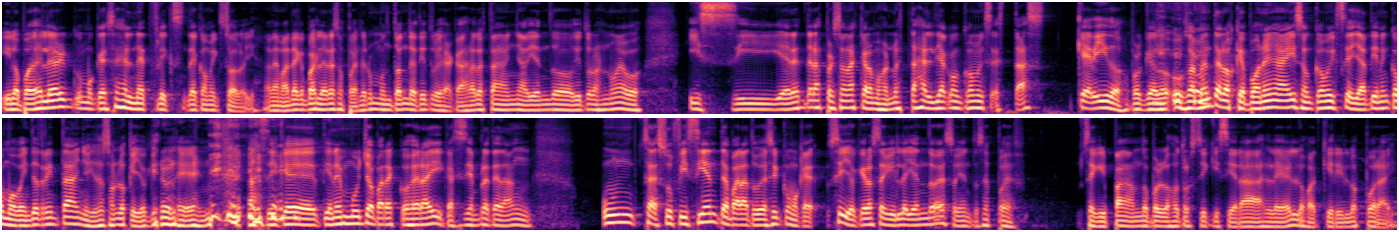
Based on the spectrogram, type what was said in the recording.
Y lo puedes leer como que ese es el Netflix de Comixology. Además de que puedes leer eso, puedes leer un montón de títulos y a cada rato están añadiendo títulos nuevos. Y si eres de las personas que a lo mejor no estás al día con cómics, estás querido. Porque lo- usualmente los que ponen ahí son cómics que ya tienen como 20 o 30 años y esos son los que yo quiero leer. Así que tienes mucho para escoger ahí. Casi siempre te dan un, o sea, suficiente para tú decir como que sí, yo quiero seguir leyendo eso y entonces pues seguir pagando por los otros si quisieras leerlos o adquirirlos por ahí.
